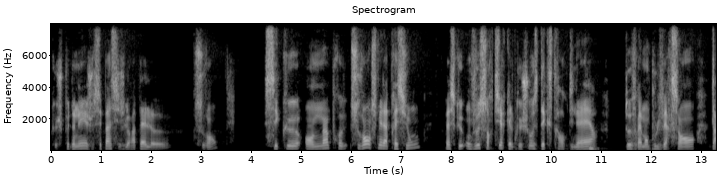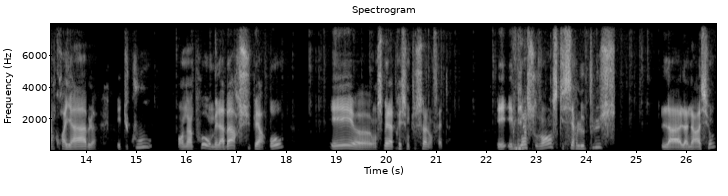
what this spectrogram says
que, je peux donner, je sais pas si je le rappelle euh, souvent, c'est que en souvent on se met la pression parce qu'on veut sortir quelque chose d'extraordinaire, de vraiment bouleversant, d'incroyable, et du coup en impro, on met la barre super haut et euh, on se met la pression tout seul en fait. Et, bien souvent, ce qui sert le plus la, narration,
